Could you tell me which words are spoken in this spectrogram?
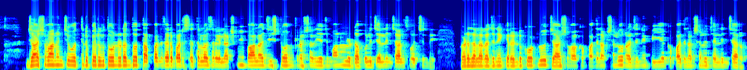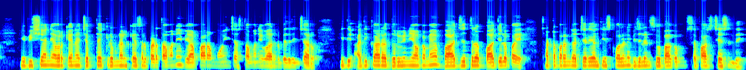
జాషువా నుంచి ఒత్తిడి పెరుగుతుండడంతో తప్పనిసరి పరిస్థితుల్లో శ్రీ లక్ష్మీ బాలాజీ స్టోన్ క్రషర్ యజమానులు డబ్బులు చెల్లించాల్సి వచ్చింది. విడుదల రజనీకి రెండు కోట్లు జాషువాకు పది లక్షలు రజనీ పిఏకు పది లక్షలు చెల్లించారు. ఈ విషయాన్ని ఎవరికైనా చెప్తే క్రిమినల్ కేసులు పెడతామని వ్యాపారం మోయించేస్తామని వారిని బెదిరించారు. ఇది అధికార దుర్వినియోగమే బాధ్యతల బాధ్యులపై చట్టపరంగా చర్యలు తీసుకోవాలని విజిలెన్స్ విభాగం సిఫార్సు చేసింది.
